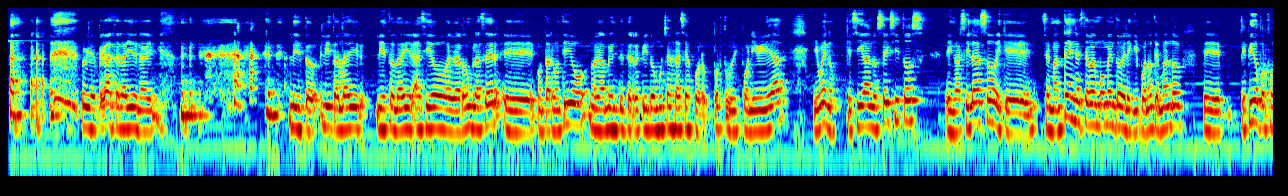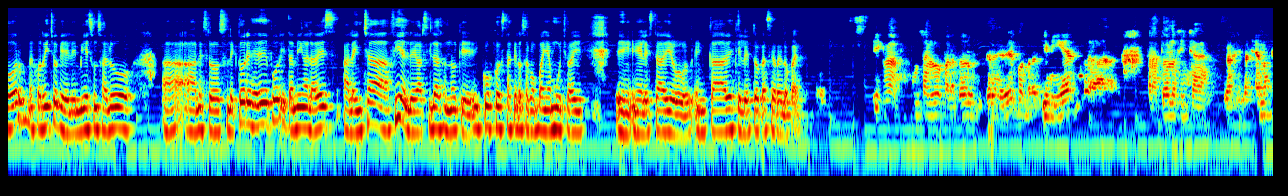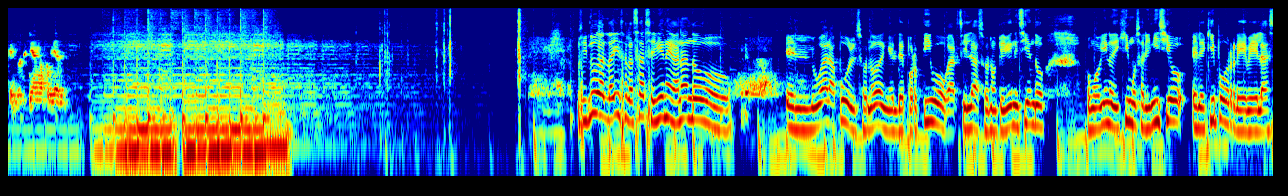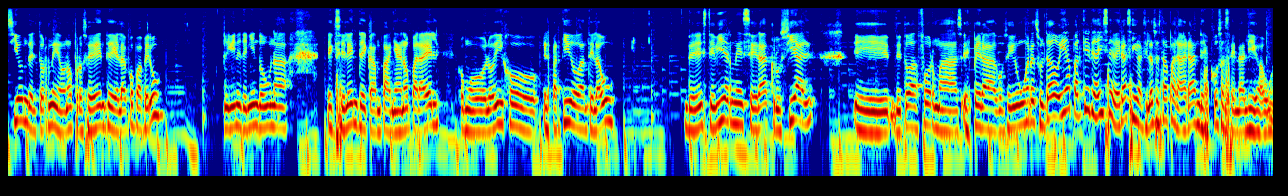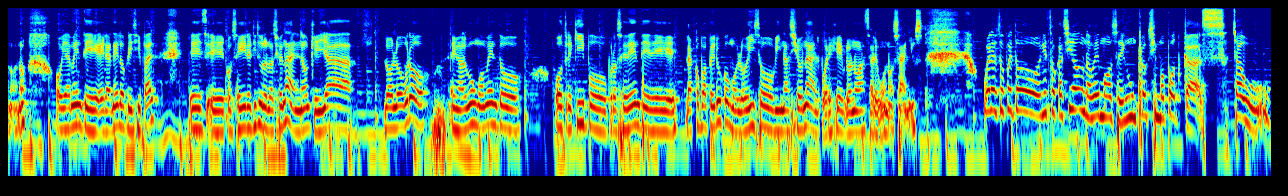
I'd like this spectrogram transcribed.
Uy, le pegaste la llena ahí. listo, listo, Lair, listo, Lair. Ha sido de verdad un placer eh, contar contigo. Nuevamente te repito, muchas gracias por, por tu disponibilidad. Y bueno, que sigan los éxitos en Garcilaso y que se mantenga este buen momento del equipo, ¿no? Te mando, te, pido por favor, mejor dicho, que le envíes un saludo a, nuestros lectores de Depor y también a la vez a la hinchada fiel de Garcilaso, ¿no? Que en Cusco está que nos acompaña mucho ahí en, el estadio en cada vez que les toca hacer el local. Sí, claro, un saludo para todos los lectores de Depor, para ti Miguel, para, para todos los hinchas garcilasianos que nos quieran apoyar. Sin duda Aldair Salazar se viene ganando el lugar a pulso, ¿no? En el Deportivo Garcilaso, ¿no? Que viene siendo, como bien lo dijimos al inicio, el equipo revelación del torneo, ¿no? Procedente de la Copa Perú. Y viene teniendo una excelente campaña, ¿no? Para él, como lo dijo el partido ante la U, de este viernes será crucial. Eh, de todas formas, espera conseguir un buen resultado y a partir de ahí se verá si Garcilaso está para grandes cosas en la Liga 1. ¿no? Obviamente, el anhelo principal es eh, conseguir el título nacional, ¿no? que ya lo logró en algún momento otro equipo procedente de la Copa Perú como lo hizo Binacional, por ejemplo, no hace algunos años. Bueno, esto fue todo en esta ocasión. Nos vemos en un próximo podcast. Chau.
